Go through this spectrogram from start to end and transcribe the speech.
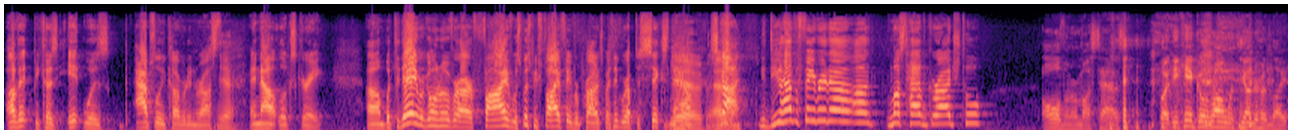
of it because it was absolutely covered in rust. Yeah. And now it looks great. Um, but today we're going over our five. We're supposed to be five favorite products, but I think we're up to six now. Yeah, Scott, do you have a favorite uh, uh, must-have garage tool? All of them are must-haves, but you can't go wrong with the underhood light.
